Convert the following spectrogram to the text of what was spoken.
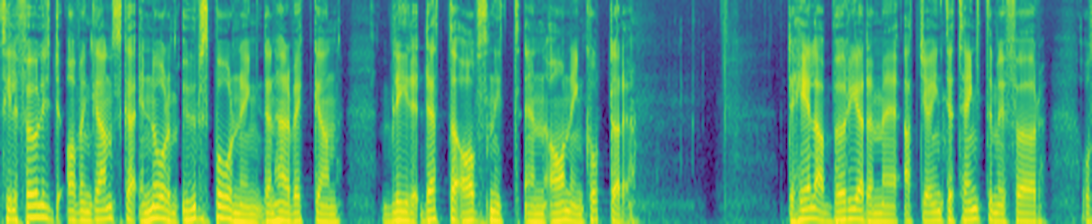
Till följd av en ganska enorm urspårning den här veckan blir detta avsnitt en aning kortare. Det hela började med att jag inte tänkte mig för och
